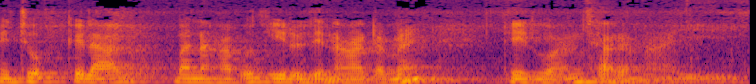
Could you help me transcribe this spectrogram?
මෙතුක් කියලා බනහපු තීරු දෙනාටම තෙරුවන් සරණයි.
